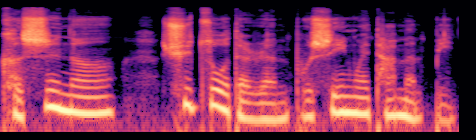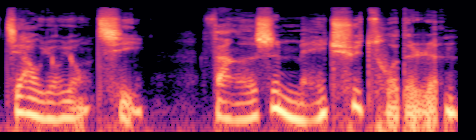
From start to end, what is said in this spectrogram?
可是呢，去做的人不是因为他们比较有勇气，反而是没去做的人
